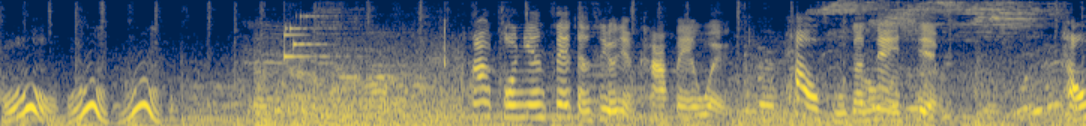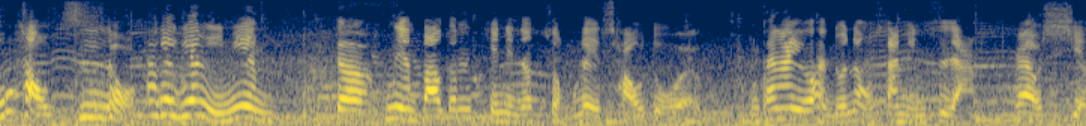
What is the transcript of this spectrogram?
哦哦哦，它中间这一层是有点咖啡味，泡芙的内馅好好吃哦。它这间里面的面包跟甜点的种类超多哎。你看它有很多那种三明治啊，还有咸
